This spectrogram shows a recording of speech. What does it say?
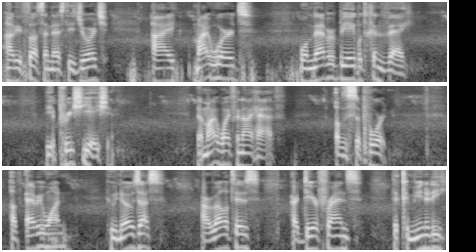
Alithos Anesti, George. I, my words will never be able to convey the appreciation that my wife and I have of the support of everyone who knows us, our relatives, our dear friends, the community.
